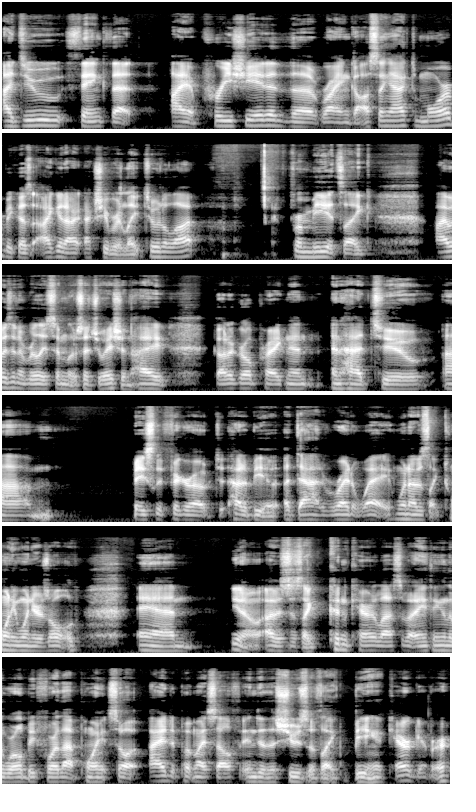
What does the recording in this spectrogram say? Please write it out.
I do think that I appreciated the Ryan Gosling act more because I could actually relate to it a lot. For me, it's like I was in a really similar situation. I got a girl pregnant and had to um, basically figure out how to be a, a, dad right away when I was like 21 years old. And, you know, I was just like, couldn't care less about anything in the world before that point. So I had to put myself into the shoes of like being a caregiver.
